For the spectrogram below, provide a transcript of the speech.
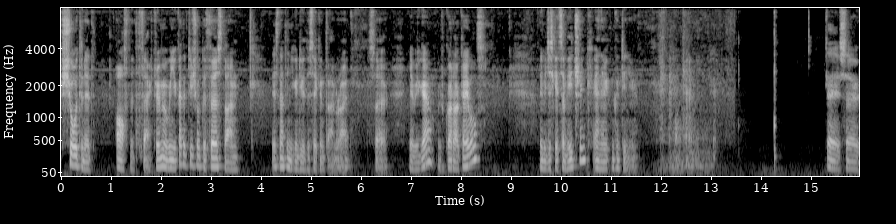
shorten it after the fact. Remember when you cut it too short the first time there's nothing you can do the second time right? So here we go. We've got our cables. Let me just get some heat shrink and then we can continue. Okay so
